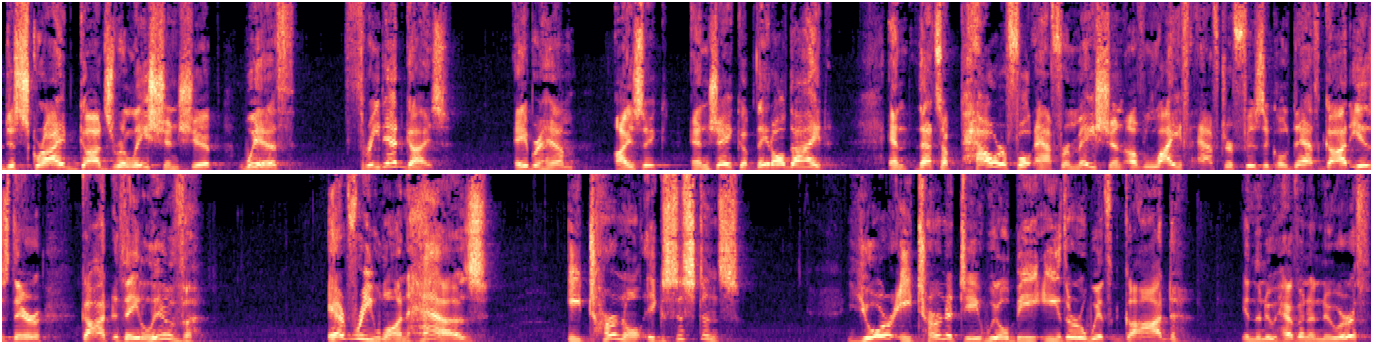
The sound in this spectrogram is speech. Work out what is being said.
describe God's relationship with three dead guys Abraham, Isaac, and Jacob. They'd all died. And that's a powerful affirmation of life after physical death. God is their God. They live. Everyone has eternal existence. Your eternity will be either with God in the new heaven and new earth,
